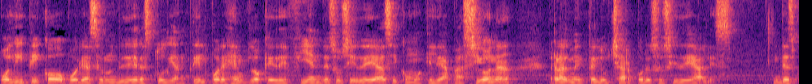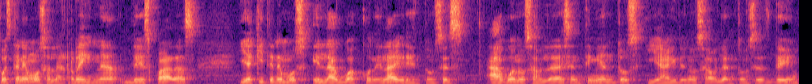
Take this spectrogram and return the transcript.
político o podría ser un líder estudiantil, por ejemplo, que defiende sus ideas y como que le apasiona realmente luchar por esos ideales. Después tenemos a la reina de espadas, y aquí tenemos el agua con el aire. Entonces, agua nos habla de sentimientos y aire nos habla entonces de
